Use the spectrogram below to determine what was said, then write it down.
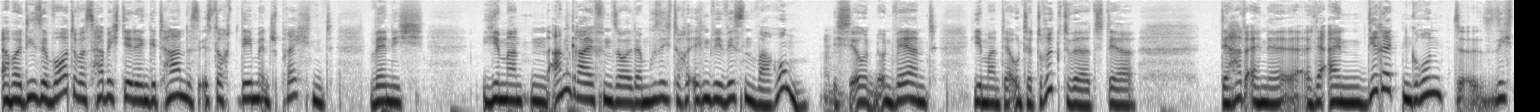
aber diese Worte, was habe ich dir denn getan, das ist doch dementsprechend, wenn ich jemanden angreifen soll, dann muss ich doch irgendwie wissen, warum. Ich, und, und während jemand, der unterdrückt wird, der, der hat eine, der, einen direkten Grund, äh, sich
